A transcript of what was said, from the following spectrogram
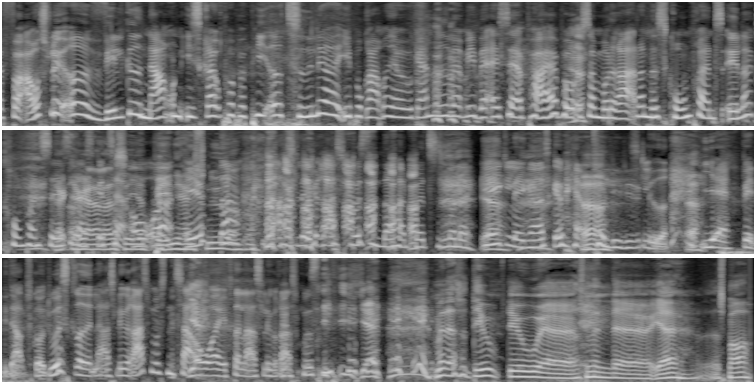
øh, få afsløret, hvilket navn I skrev på papiret tidligere i programmet? Jeg vil jo gerne vide, hvem I hver især peger på ja. som Moderaternes kronprins eller kronprinsesse, der skal tage over Benny, efter snyder. Lars Løkke Rasmussen, når han på et tidspunkt ja. ikke længere skal være ja. politisk leder. Ja, ja Benny Damsgaard, du har skrevet, at Lars Løkke Rasmussen tager ja. over efter Lars Løkke Rasmussen. ja, men altså, det er jo, det er jo uh, sådan en uh, ja, små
